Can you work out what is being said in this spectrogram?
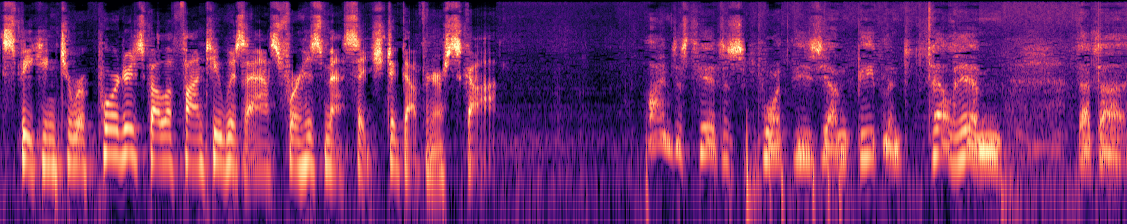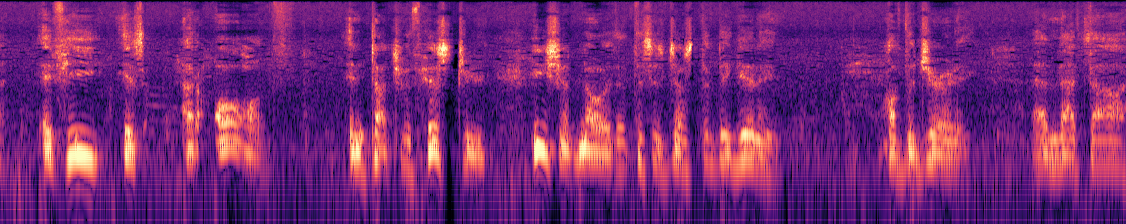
Speaking to reporters, Belafonte was asked for his message to Governor Scott. I'm just here to support these young people and to tell him that uh, if he is at all in touch with history, he should know that this is just the beginning of the journey and that uh,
